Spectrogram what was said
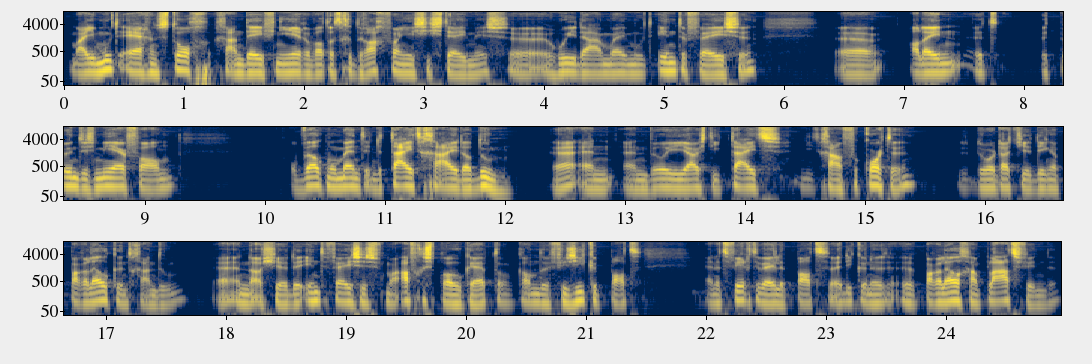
maar je moet ergens toch gaan definiëren wat het gedrag van je systeem is, hoe je daarmee moet interfacen. alleen het, het punt is meer van op welk moment in de tijd ga je dat doen? Hè? En, en wil je juist die tijd niet gaan verkorten, doordat je dingen parallel kunt gaan doen. Eh, en als je de interfaces maar afgesproken hebt, dan kan de fysieke pad en het virtuele pad, eh, die kunnen eh, parallel gaan plaatsvinden.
